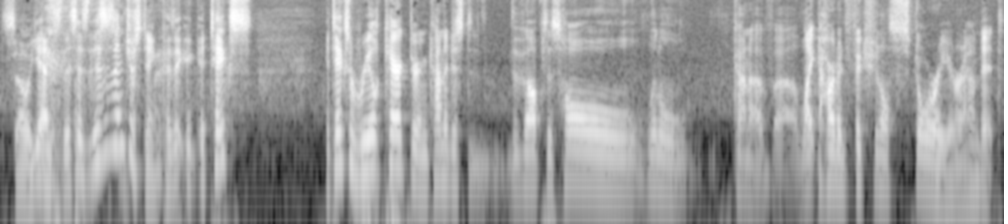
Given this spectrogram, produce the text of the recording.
so yes, this is this is interesting because it, it, it takes it takes a real character and kind of just develops this whole little kind of uh, lighthearted fictional story around it.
